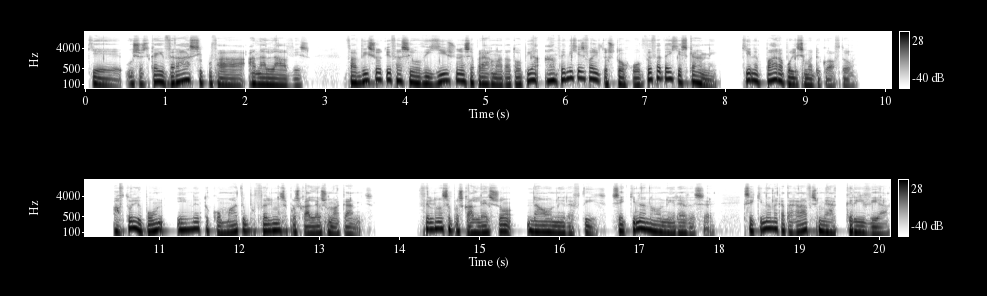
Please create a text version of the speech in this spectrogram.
και ουσιαστικά η δράση που θα αναλάβεις θα δεις ότι θα σε οδηγήσουν σε πράγματα τα οποία αν δεν είχες βάλει το στόχο δεν θα τα είχες κάνει. Και είναι πάρα πολύ σημαντικό αυτό. Αυτό λοιπόν είναι το κομμάτι που θέλω να σε προσκαλέσω να κάνεις. Θέλω να σε προσκαλέσω να ονειρευτείς. Ξεκίνα να ονειρεύεσαι. Ξεκίνα να καταγράφεις με ακρίβεια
